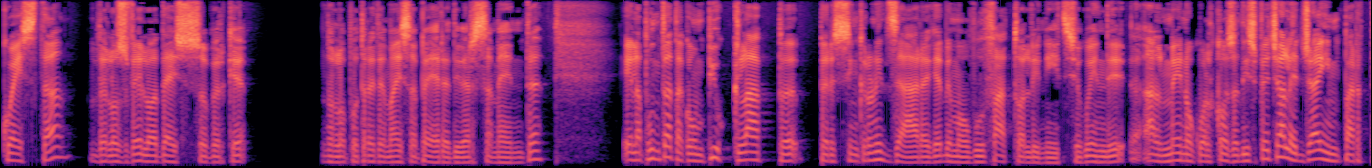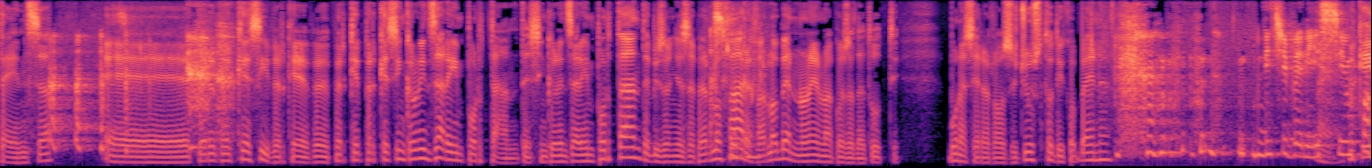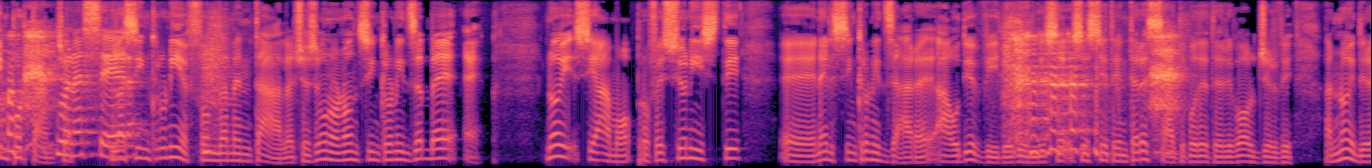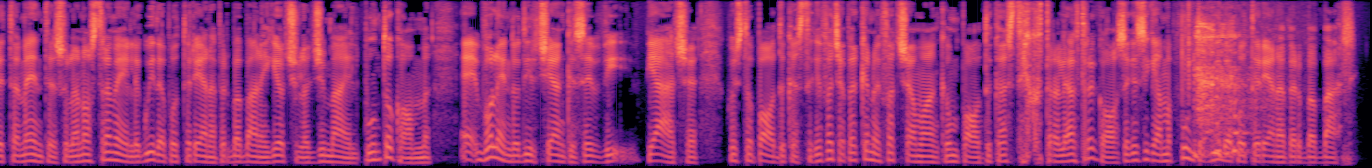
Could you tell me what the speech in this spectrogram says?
Questa ve lo svelo adesso perché non lo potrete mai sapere diversamente. È la puntata con più clap per sincronizzare che abbiamo fatto all'inizio, quindi almeno qualcosa di speciale già in partenza. Eh, per, perché sì, perché, perché, perché, sincronizzare è importante, sincronizzare è importante, bisogna saperlo fare, farlo bene, non è una cosa da tutti. Buonasera Rose, giusto? Dico bene? Dici benissimo. Eh, perché è importante. Cioè, Buonasera. La sincronia è fondamentale, cioè se uno non sincronizza bene, ecco. Noi siamo professionisti eh, nel sincronizzare audio e video, quindi se, se, siete interessati potete rivolgervi a noi direttamente sulla nostra mail guidapotteriana per babani.gmail.com e volendo dirci anche se vi piace questo podcast che facciamo, perché noi facciamo anche un podcast, ecco, tra le altre cose, che si chiama appunto Guida Potteriana per Babani.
